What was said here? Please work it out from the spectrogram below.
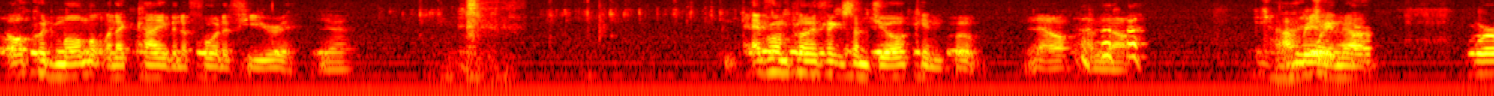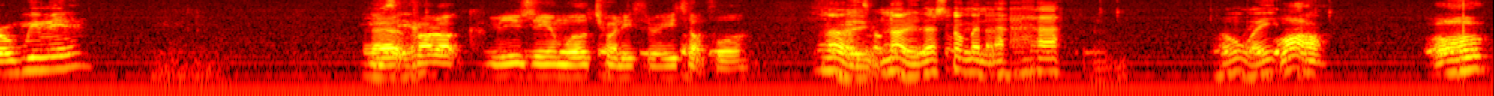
Awkward moment when I can't even afford a Fury. Yeah. Everyone probably thinks I'm joking, but no, I'm not. I'm really not. Where are we meeting? Uh, Museum. Varrock Museum World 23, top floor. No, no, that's not meant to happen. Oh, wait. Wow. Oh.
